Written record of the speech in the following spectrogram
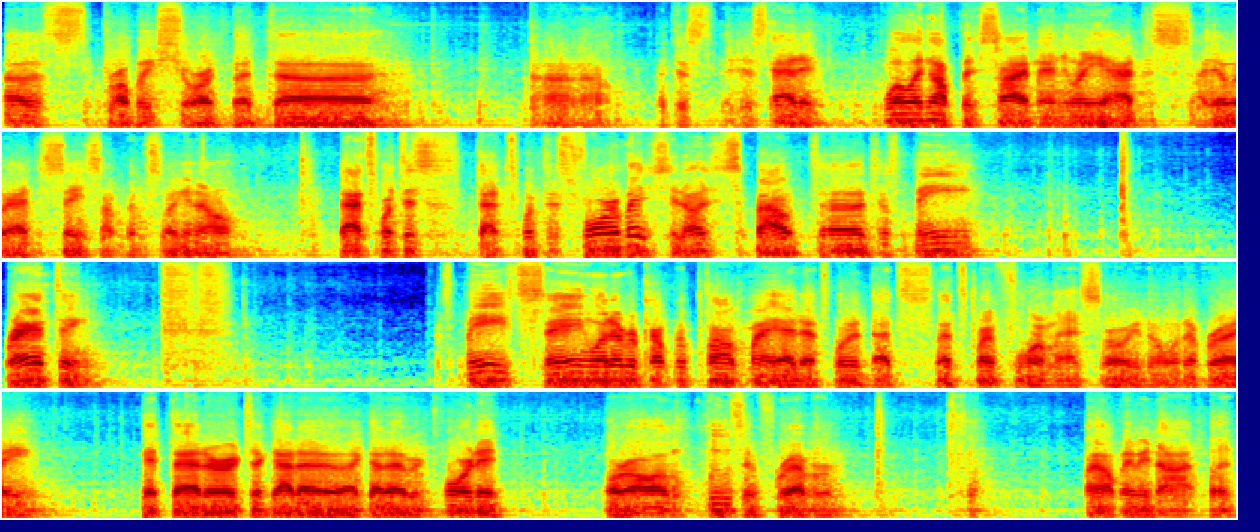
that was probably short, but uh, I don't know. I just I just had it welling up inside, me. Knew I had to I had to say something. So you know, that's what this that's what this forum is. You know, it's about uh, just me ranting. It's me saying whatever comes to the top of my head. That's what it, that's that's my format. So you know, whenever I get that urge, I gotta I gotta record it, or I'll lose it forever. Well, maybe not, but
